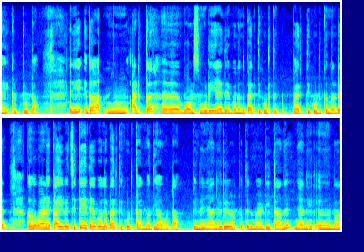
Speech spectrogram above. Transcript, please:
ആയി കിട്ടും കേട്ടോ ഇനി ഇതാ അടുത്ത ബോൾസും കൂടി ഞാൻ ഇതേപോലെ ഒന്ന് പരത്തി കൊടുത്ത് പരത്തി കൊടുക്കുന്നുണ്ട്. നിങ്ങൾക്ക് വേണമെങ്കിൽ കൈ വെച്ചിട്ട് ഇതേപോലെ പരത്തി കൊടുത്താൽ മതിയാവും കേട്ടോ പിന്നെ ഞാനൊരു എളുപ്പത്തിന് വേണ്ടിയിട്ടാണ് ഞാൻ എന്താ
